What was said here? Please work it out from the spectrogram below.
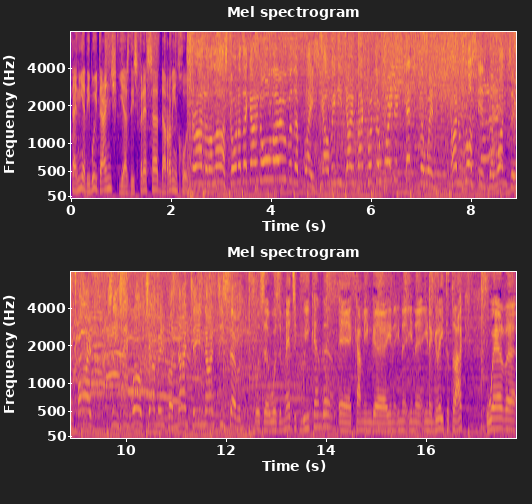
Tenia 18 anys i es disfressa de Robin Hood. They're out of the last corner. They're going all over the place. Galvini going backwards away to get the win. And Ross is the 125 CC World Champion for 1997. was a, was a magic weekend uh, coming uh, in, in, a, in, a, in a great track where uh,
